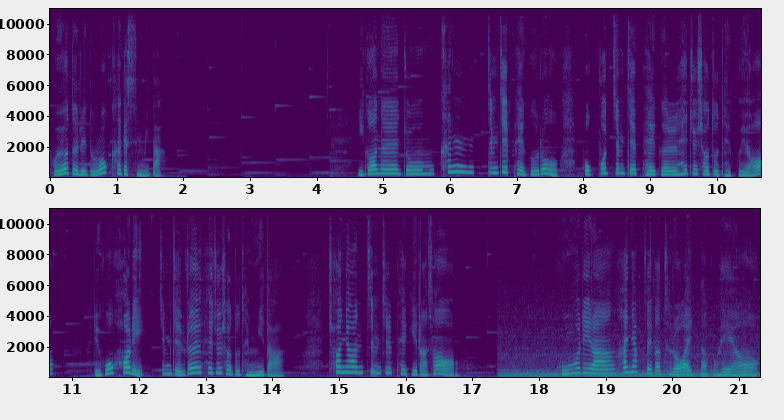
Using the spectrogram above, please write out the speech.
보여드리도록 하겠습니다. 이거는 좀 큰 찜질팩으로 복부 찜질팩을 해주셔도 되고요. 그리고 허리 찜질을 해주셔도 됩니다. 천연 찜질팩이라서 곡물이랑 한약재가 들어가 있다고 해요.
